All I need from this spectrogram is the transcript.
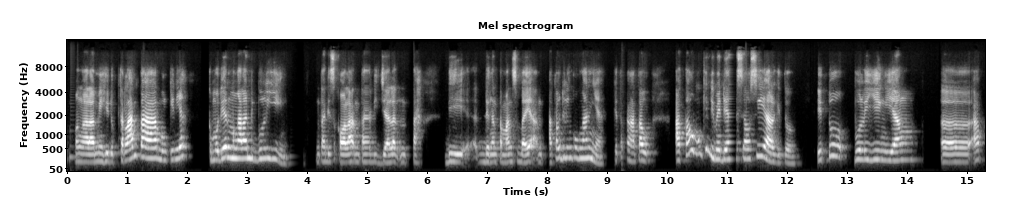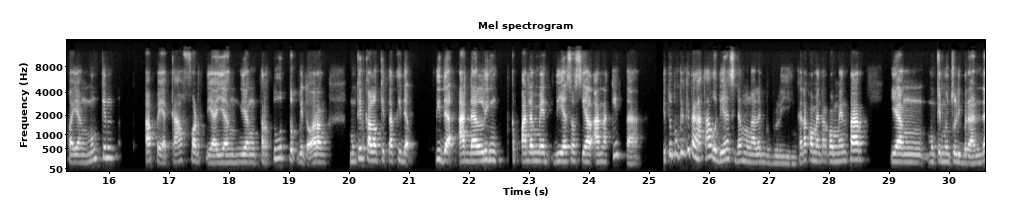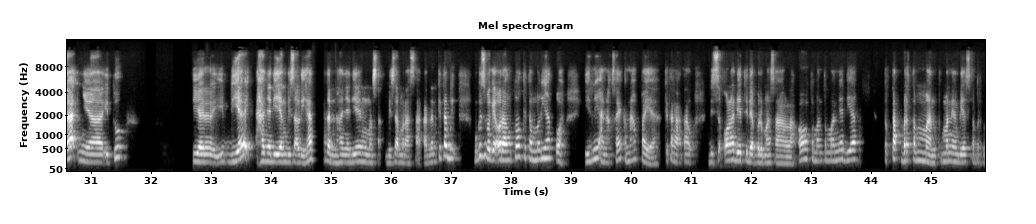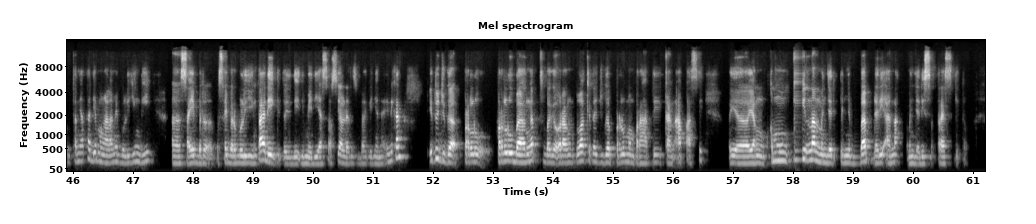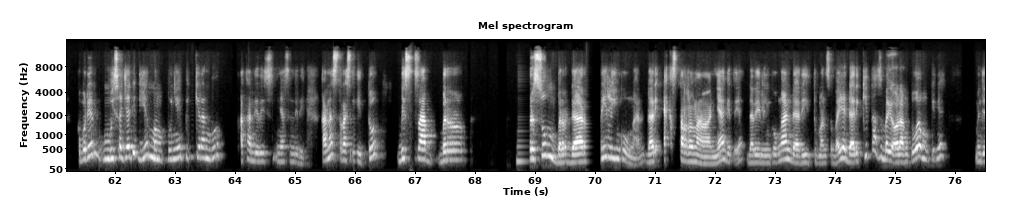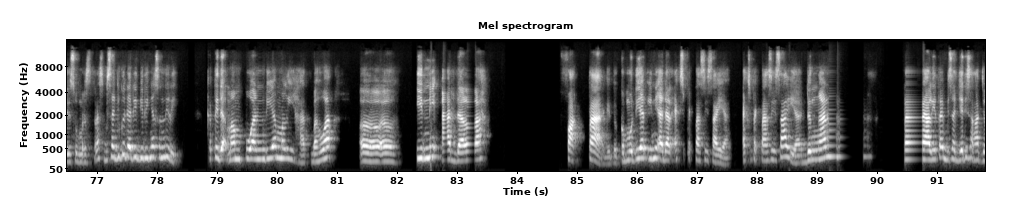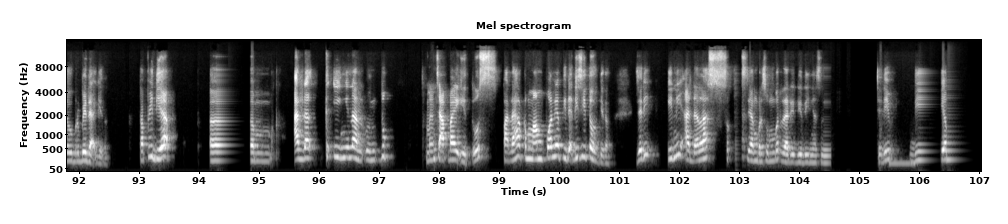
mengalami hidup terlantar mungkin ya, kemudian mengalami bullying, entah di sekolah, entah di jalan, entah di dengan teman sebaya atau di lingkungannya. Kita nggak tahu. Atau mungkin di media sosial gitu. Itu bullying yang eh, apa yang mungkin apa ya covered ya yang yang tertutup gitu orang mungkin kalau kita tidak tidak ada link kepada media sosial anak kita itu mungkin kita nggak tahu dia sedang mengalami bullying karena komentar-komentar yang mungkin muncul di berandanya itu ya dia hanya dia yang bisa lihat dan hanya dia yang bisa merasakan. Dan kita mungkin sebagai orang tua kita melihat wah ini anak saya kenapa ya? Kita nggak tahu. Di sekolah dia tidak bermasalah. Oh teman-temannya dia tetap berteman teman yang biasa berteman ternyata dia mengalami bullying di uh, cyber cyberbullying tadi gitu di, di media sosial dan sebagainya nah ini kan itu juga perlu perlu banget sebagai orang tua kita juga perlu memperhatikan apa sih ya, yang kemungkinan menjadi penyebab dari anak menjadi stres gitu. Kemudian bisa jadi dia mempunyai pikiran buruk akan dirinya sendiri. Karena stres itu bisa ber, bersumber dari lingkungan, dari eksternalnya gitu ya, dari lingkungan, dari teman sebaya, dari kita sebagai orang tua mungkin ya menjadi sumber stres, bisa juga dari dirinya sendiri. Ketidakmampuan dia melihat bahwa uh, ini adalah fakta gitu. Kemudian ini adalah ekspektasi saya. Ekspektasi saya dengan realita bisa jadi sangat jauh berbeda gitu. Tapi dia um, ada keinginan untuk mencapai itu, padahal kemampuannya tidak di situ gitu. Jadi ini adalah stres yang bersumber dari dirinya sendiri. Jadi dia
